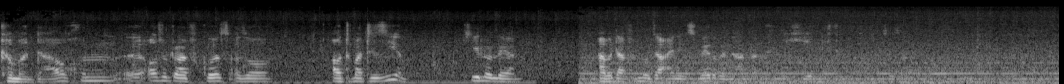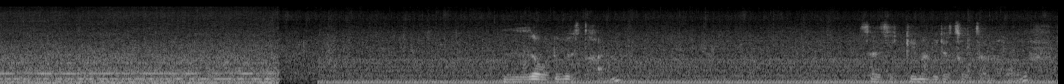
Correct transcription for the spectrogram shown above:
kann man da auch einen äh, Autodrive-Kurs, also automatisieren, Silo lernen. Aber dafür muss er einiges mehr drin haben, dann finde ich hier nicht zusammen. So, du bist dran. Das heißt, ich gehe mal wieder zu unserem Hof.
